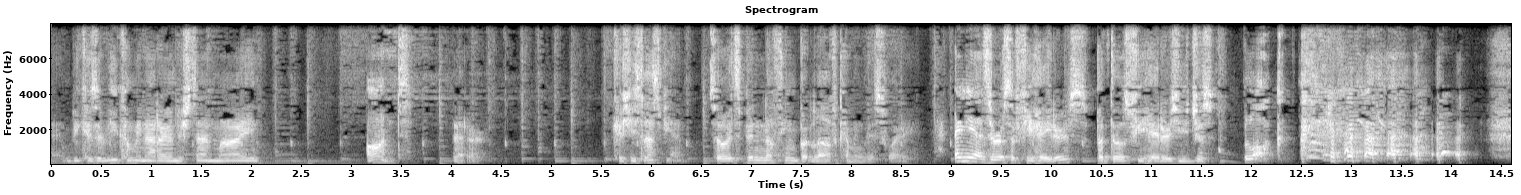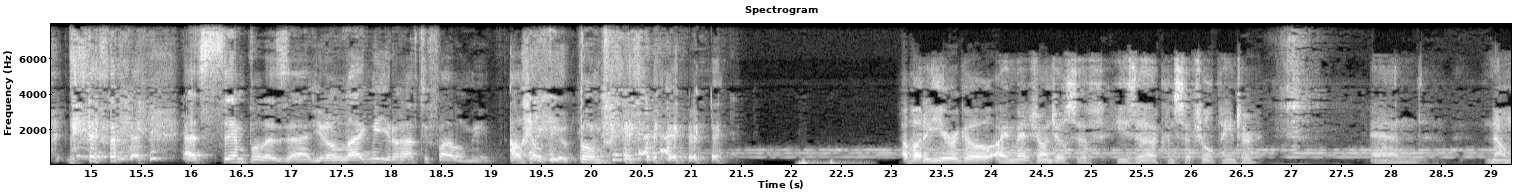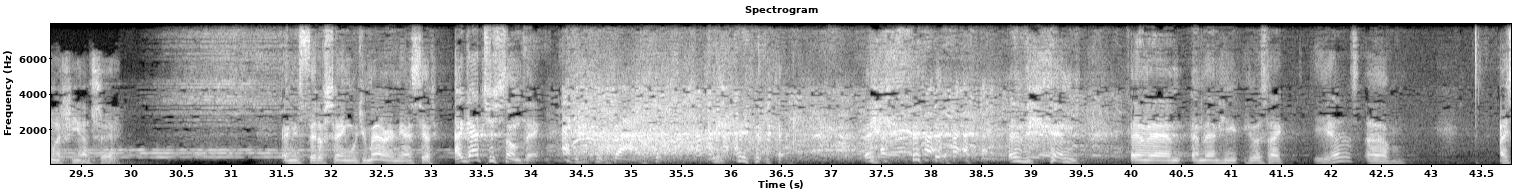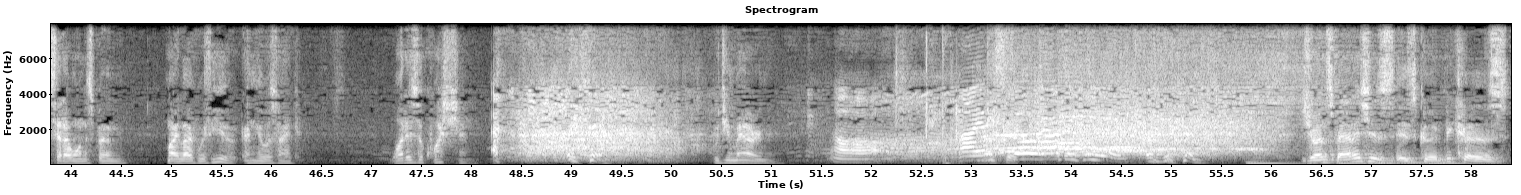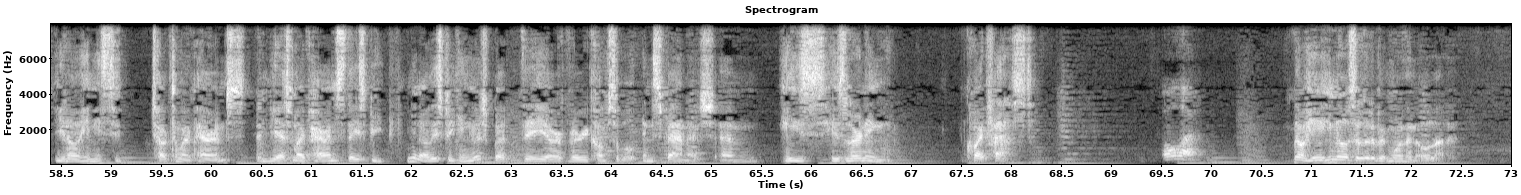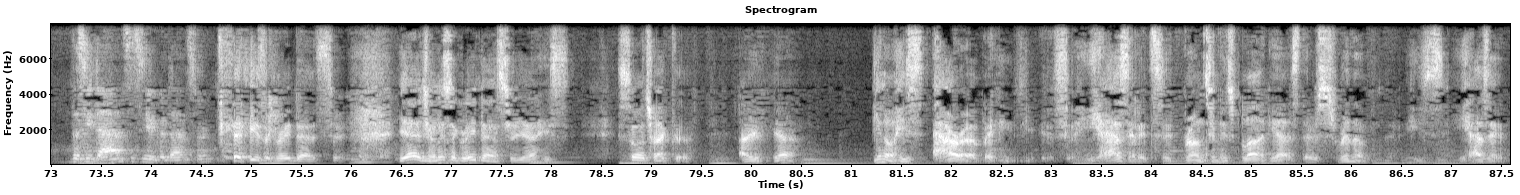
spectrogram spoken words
And because of you coming out, I understand my aunt better. Because she's lesbian. So it's been nothing but love coming this way. And yes, there is a few haters, but those few haters you just block. as simple as that. You don't like me, you don't have to follow me. I'll help you. Boom. About a year ago, I met Jwan Yosef. He's a conceptual painter, and now my fiance. And instead of saying, Would you marry me? I said, I got you something. and then, and then, and then he, he was like, Yes. Um, I said, I want to spend my life with you. And he was like, What is the question? Would you marry me? I am so happy for you. Jwan Spanish is, is good because, you know, he needs to talk to my parents. And yes, my parents, they speak, you know, they speak English, but they are very comfortable in Spanish. And he's, he's learning quite fast. Hola. No, he, he knows a little bit more than hola. Does he dance? Is he a good dancer? he's a great dancer. Yeah, Jwan is a great dancer. Yeah, he's so attractive. I, yeah. You know, he's Arab and he, has it. It's, it runs in his blood. Yes, there's rhythm. He's, he has it.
